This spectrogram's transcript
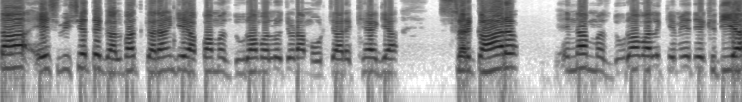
ਤਾਂ ਇਸ ਵਿਸ਼ੇ ਤੇ ਗੱਲਬਾਤ ਕਰਾਂਗੇ। ਆਪਾਂ ਮਜ਼ਦੂਰਾਂ ਵੱਲੋਂ ਜਿਹੜਾ ਮੋਰਚਾ ਰੱਖਿਆ ਗਿਆ ਸਰਕਾਰ ਇਹਨਾਂ ਮਜ਼ਦੂਰਾਂ ਵੱਲ ਕਿਵੇਂ ਦੇਖਦੀ ਆ?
